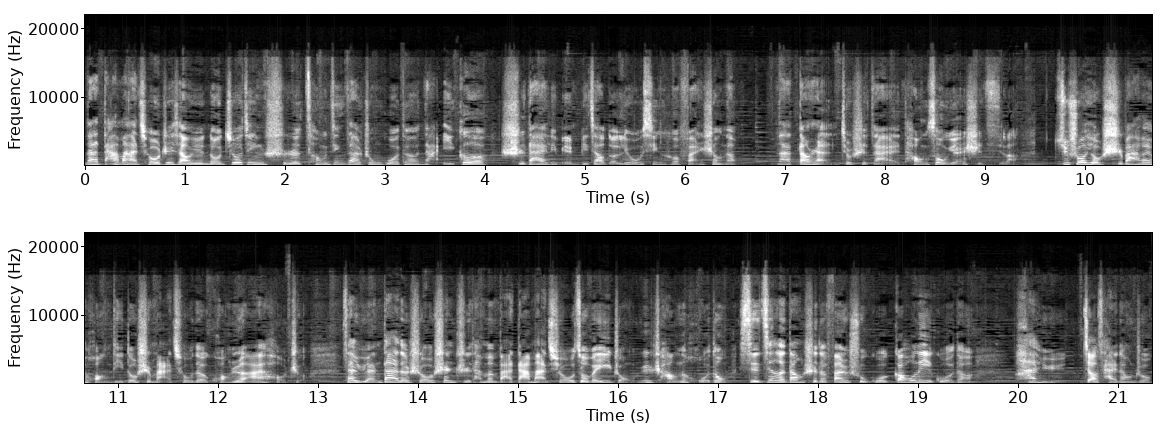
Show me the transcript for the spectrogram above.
那打马球这项运动究竟是曾经在中国的哪一个时代里面比较的流行和繁盛呢？那当然就是在唐宋元时期了。据说有十八位皇帝都是马球的狂热爱好者。在元代的时候，甚至他们把打马球作为一种日常的活动写进了当时的藩属国高丽国的汉语教材当中。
